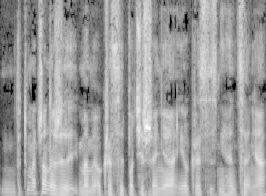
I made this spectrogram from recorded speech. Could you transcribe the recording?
wytłumaczone, że mamy okresy pocieszenia i okresy zniechęcenia.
